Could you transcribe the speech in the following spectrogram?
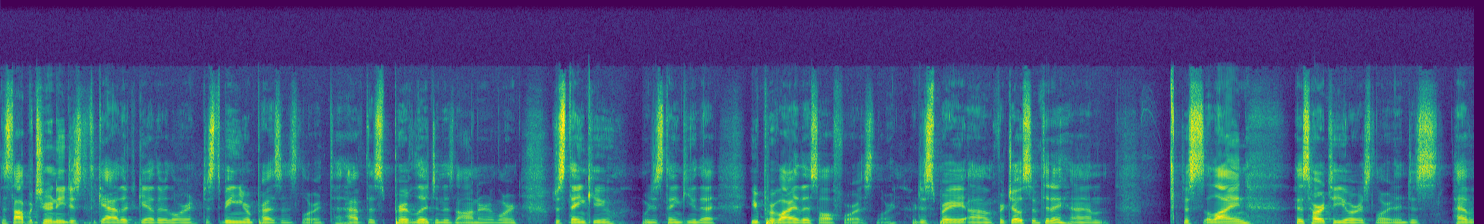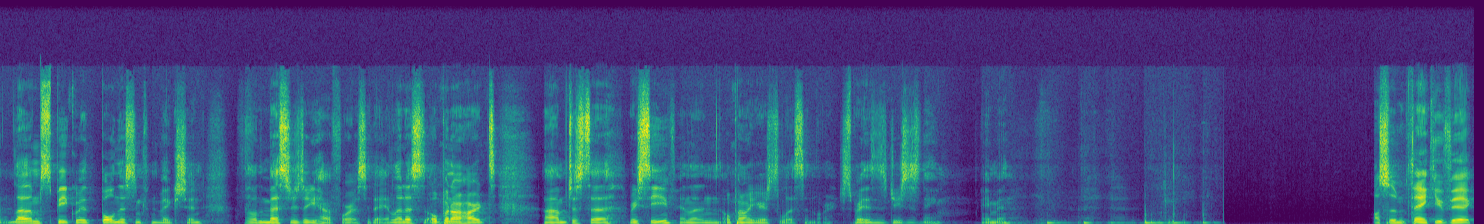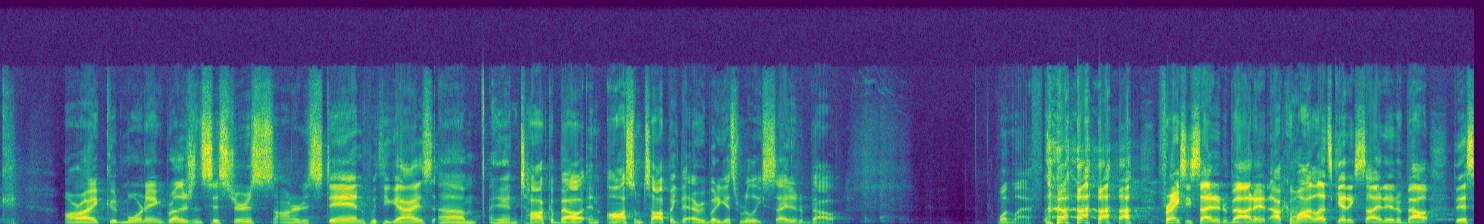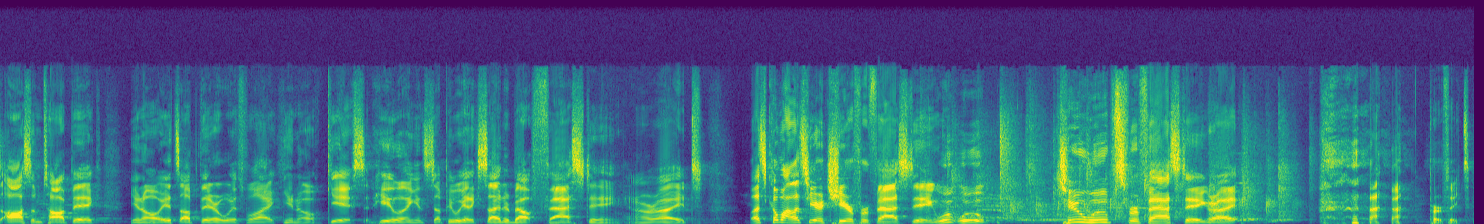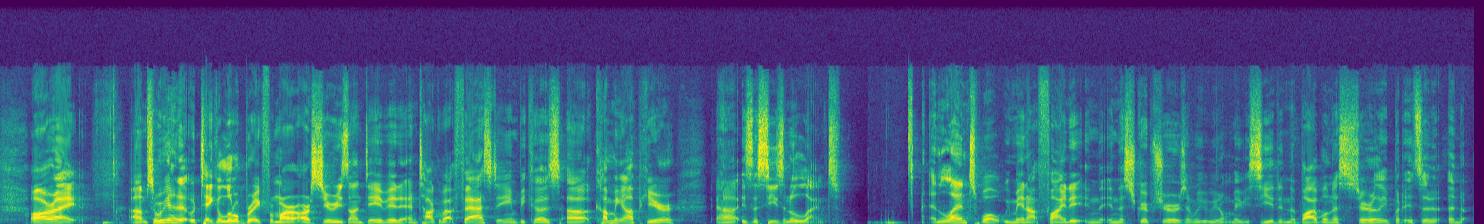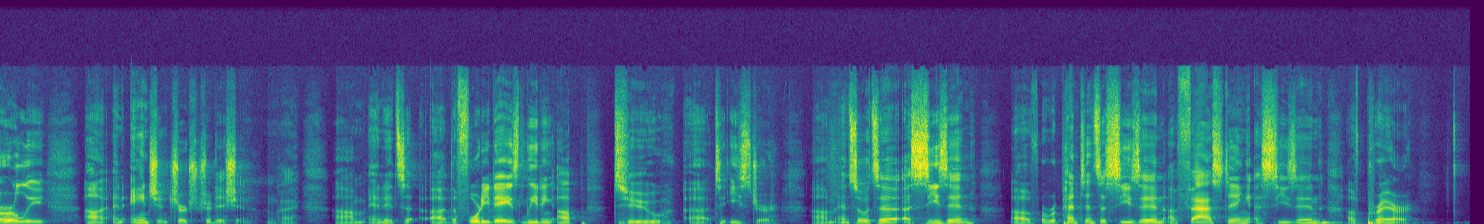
this opportunity just to gather together, Lord, just to be in your presence, Lord, to have this privilege and this honor, Lord. Just thank you. We just thank you that you provide this all for us, Lord. We just pray um, for Joseph today. Um, just align his heart to yours, Lord, and just have let him speak with boldness and conviction for the message that you have for us today. And let us open our hearts um, just to receive and then open our ears to listen, Lord. Just pray this in Jesus' name. Amen. Awesome. Thank you, Vic. All right. Good morning, brothers and sisters. It's Honor to stand with you guys um, and talk about an awesome topic that everybody gets really excited about. One laugh. Frank's excited about it. Oh, come on. Let's get excited about this awesome topic. You know, it's up there with like, you know, gifts and healing and stuff. People get excited about fasting. All right. Let's come on. Let's hear a cheer for fasting. Whoop, whoop. Two whoops for fasting, right? Perfect. All right. Um, so we're going to take a little break from our, our series on David and talk about fasting because uh, coming up here uh, is the season of Lent. And Lent, well, we may not find it in the, in the scriptures and we, we don't maybe see it in the Bible necessarily, but it's a, an early, uh, an ancient church tradition, okay? Um, and it's uh, the 40 days leading up to, uh, to Easter. Um, and so it's a, a season of repentance, a season of fasting, a season of prayer.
